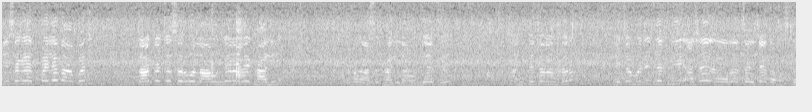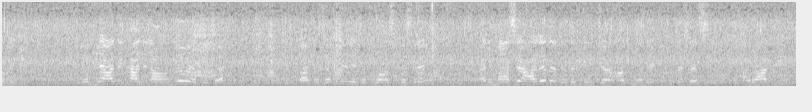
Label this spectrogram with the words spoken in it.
ते सगळ्यात पहिल्यांदा आपण ताटाचं सर्व लावून घेणार आहे खाली. बघा असं खाली लावून द्यायचं आहे. आणि त्याच्यानंतर ह्याच्यामध्ये दगडी अशा रचायच्या आता मस्तपैकी. तर हे आधी खाली लावून घेऊया त्याच्या ताटाच्यामध्ये त्याच्यात वास पसरेल. आणि मासे आले ना त्या दगडींच्या आतमध्ये तसेच राहतील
